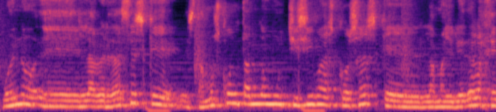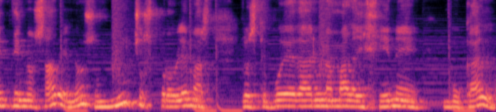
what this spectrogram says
Bueno, eh, la verdad es que estamos contando muchísimas cosas que la mayoría de la gente no sabe, ¿no? Son muchos problemas los que puede dar una mala higiene bucal.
